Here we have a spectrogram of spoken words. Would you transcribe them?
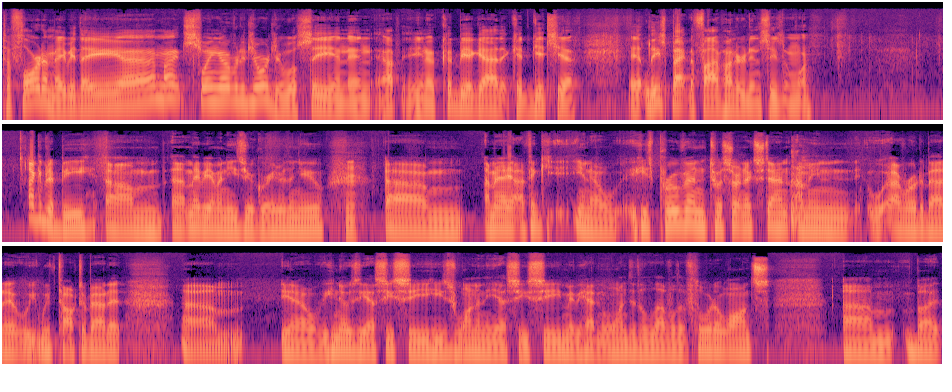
to Florida. Maybe they uh, might swing over to Georgia. We'll see. And and uh, you know, could be a guy that could get you at least back to 500 in season one. I give it a B. Um, uh, maybe I'm an easier grader than you. Um, I mean, I, I think you know he's proven to a certain extent. I mean, I wrote about it. We, we've talked about it. Um, you know, he knows the SEC. He's won in the SEC. Maybe hadn't won to the level that Florida wants, um, but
